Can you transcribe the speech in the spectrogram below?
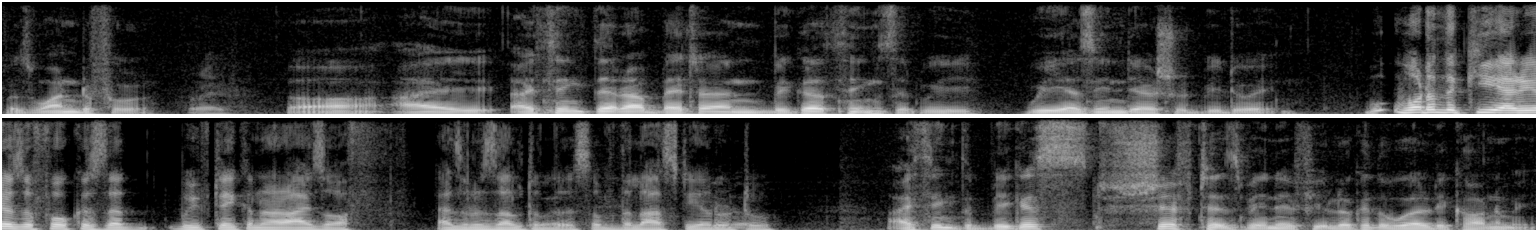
was wonderful, right. uh, I, I think there are better and bigger things that we, we as India should be doing. What are the key areas of focus that we've taken our eyes off as a result of this over the last year or two? I think the biggest shift has been if you look at the world economy,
